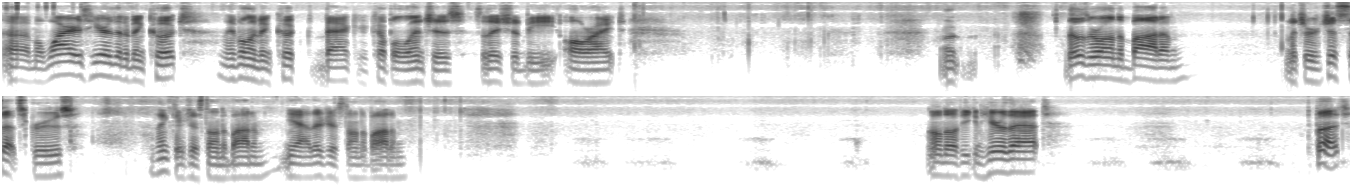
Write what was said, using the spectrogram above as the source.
Uh, my wires here that have been cooked, they've only been cooked back a couple inches, so they should be all right. Those are on the bottom, which are just set screws. I think they're just on the bottom. Yeah, they're just on the bottom. I don't know if you can hear that. But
